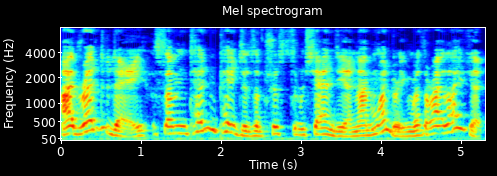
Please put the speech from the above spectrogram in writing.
I've read today some 10 pages of Tristram Shandy, and I'm wondering whether I like it.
